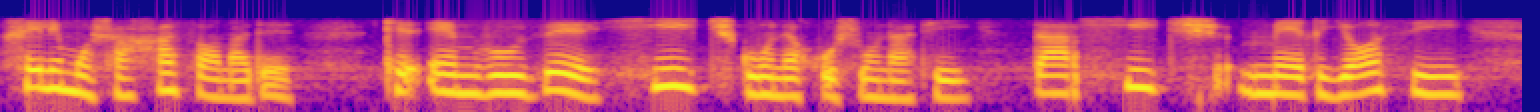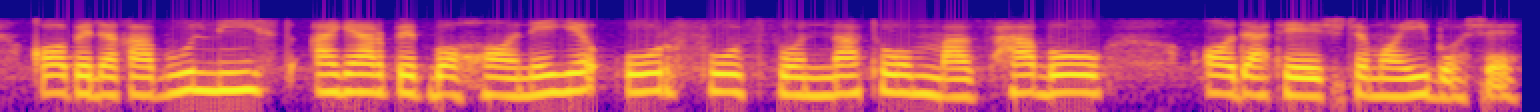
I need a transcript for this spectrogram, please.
خیلی مشخص آمده که امروزه هیچ گونه خشونتی در هیچ مقیاسی قابل قبول نیست اگر به بهانه عرف و سنت و مذهب و عادت اجتماعی باشه.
